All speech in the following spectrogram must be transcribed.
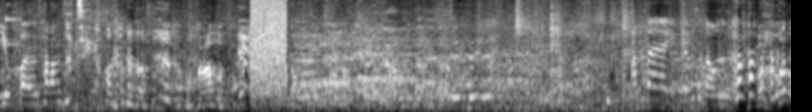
이 오빠는 사람 자체가 뭐라고? 안돼 입냄새 나오는 거.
